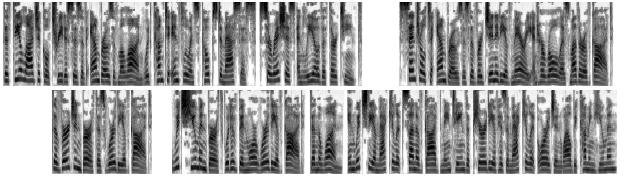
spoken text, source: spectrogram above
The theological treatises of Ambrose of Milan would come to influence Popes Damasus, Siricius and Leo XIII. Central to Ambrose is the virginity of Mary and her role as Mother of God. The virgin birth is worthy of God. Which human birth would have been more worthy of God, than the one, in which the Immaculate Son of God maintained the purity of his immaculate origin while becoming human?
